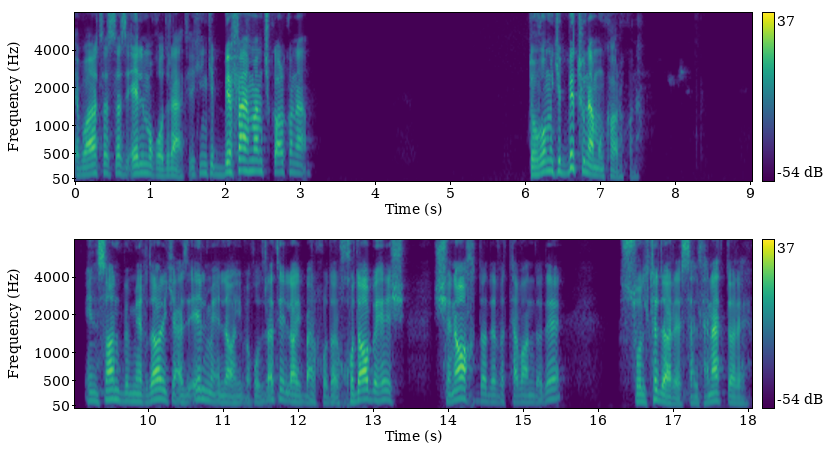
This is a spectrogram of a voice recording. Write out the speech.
عبارت است از علم و قدرت. یکی اینکه بفهمم چی کار کنم. دومی که بتونم اون کار کنم. انسان به مقداری که از علم الهی و قدرت الهی برخوردار خدا بهش شناخت داده و توان داده سلطه داره سلطنت داره.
